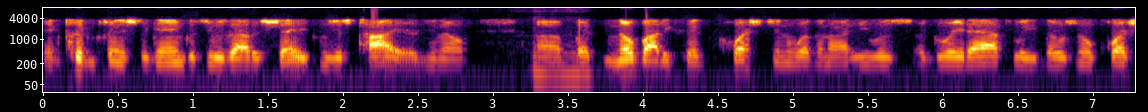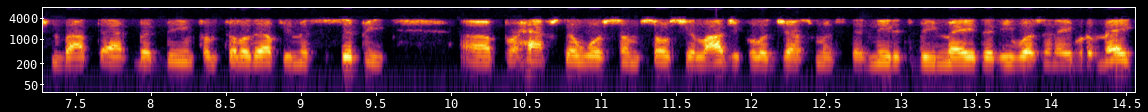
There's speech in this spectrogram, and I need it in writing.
and couldn't finish the game because he was out of shape and just tired. You know. Uh, but nobody could question whether or not he was a great athlete. There was no question about that. But being from Philadelphia, Mississippi, uh, perhaps there were some sociological adjustments that needed to be made that he wasn't able to make,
